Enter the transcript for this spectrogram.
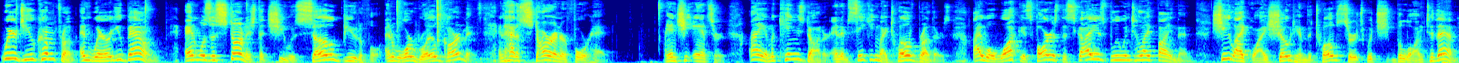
"Where do you come from, and where are you bound?" And was astonished that she was so beautiful, and wore royal garments, and had a star on her forehead. And she answered, I am a king's daughter, and am seeking my twelve brothers. I will walk as far as the sky is blue until I find them. She likewise showed him the twelve shirts which belonged to them.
